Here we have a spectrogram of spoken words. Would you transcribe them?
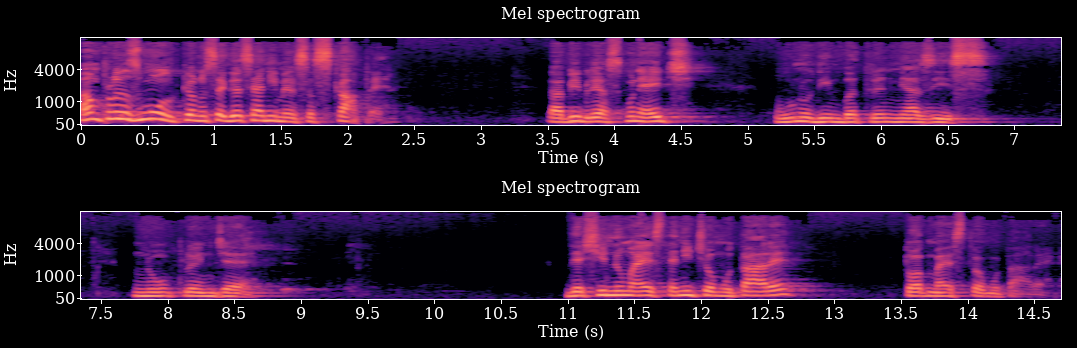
Am plâns mult că nu se găsea nimeni să scape. La Biblia spune aici, unul din bătrâni mi-a zis, nu plânge. Deși nu mai este nicio mutare, tot mai este o mutare.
